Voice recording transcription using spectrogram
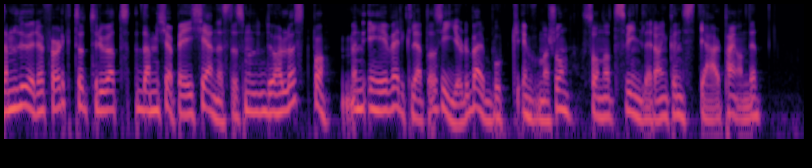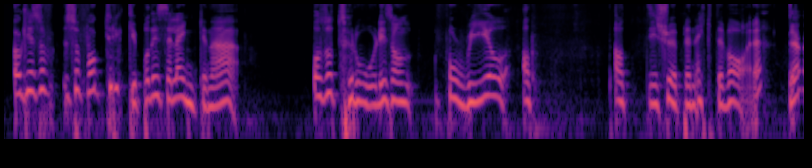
De lurer folk til å tro at de kjøper en tjeneste som du har lyst på, men i virkeligheten så gir du bare bort informasjon, sånn at svindlerne kan stjele pengene dine. Ok, så, så folk trykker på disse lenkene, og så tror de sånn for real at, at de kjøper en ekte vare? Ja,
